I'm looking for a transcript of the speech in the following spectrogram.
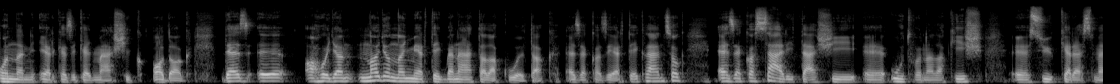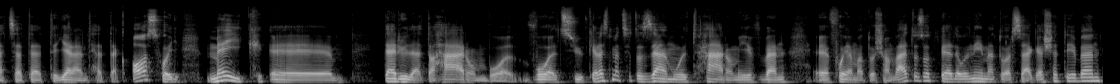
onnan érkezik egy másik adag. De ez, eh, ahogyan nagyon nagy mértékben átalakultak ezek az értékláncok, ezek a szállítási eh, útvonalak is eh, szűk keresztmetszetet jelenthettek. Az, hogy melyik eh, terület a háromból volt szűk keresztmetszet, az elmúlt három évben folyamatosan változott. Például Németország esetében,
